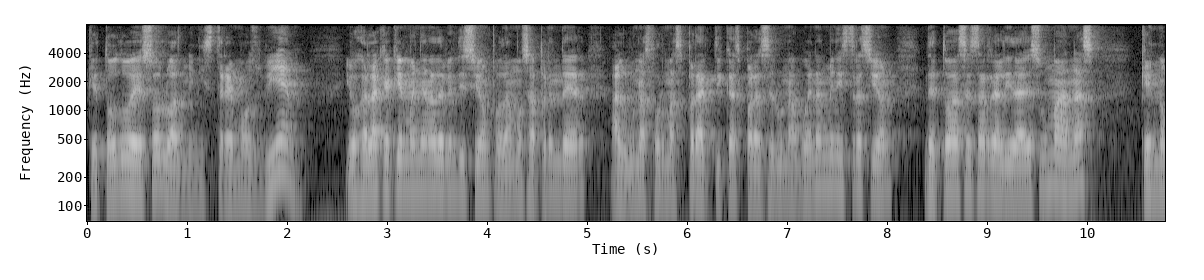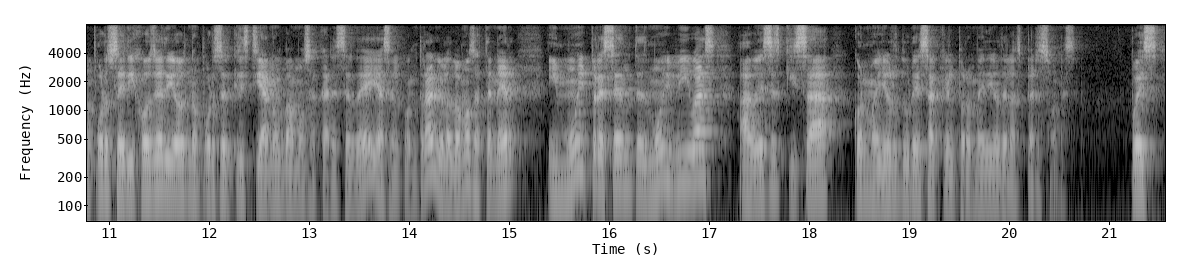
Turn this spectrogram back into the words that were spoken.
que todo eso lo administremos bien. Y ojalá que aquí en Mañana de Bendición podamos aprender algunas formas prácticas para hacer una buena administración de todas esas realidades humanas que no por ser hijos de Dios, no por ser cristianos vamos a carecer de ellas, al contrario, las vamos a tener y muy presentes, muy vivas, a veces quizá con mayor dureza que el promedio de las personas. Pues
